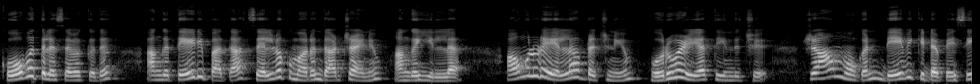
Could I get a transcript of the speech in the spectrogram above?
கோபத்தில் செவக்குது. அங்கே தேடி பார்த்தா செல்வகுமாரும் தாட்சாயணியும் அங்கே இல்லை. அவங்களுடைய எல்லா பிரச்சனையும் ஒரு வழியாக தீர்ந்துச்சு. ராம் மோகன் தேவி கிட்ட பேசி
